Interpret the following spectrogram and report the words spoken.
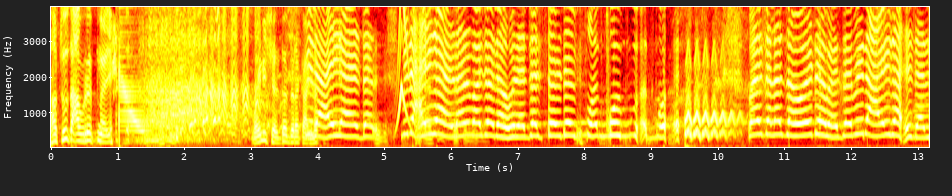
हसूच आवरत नाही. वहिनी शर्ट जरा मी काढला नाही काढणार मी नाही काढणार माझ्या नवऱ्याचा शर्ट. मला त्याला जवळ ठेवायचं. मी नाही काढणार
